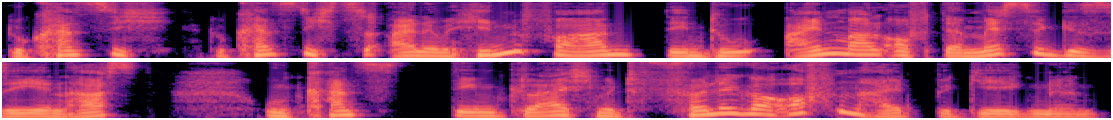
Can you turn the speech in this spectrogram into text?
Du kannst dich, du kannst nicht zu einem hinfahren, den du einmal auf der Messe gesehen hast und kannst dem gleich mit völliger Offenheit begegnen.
